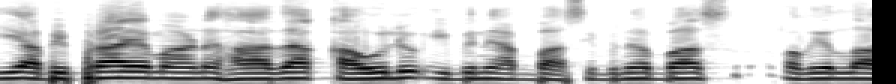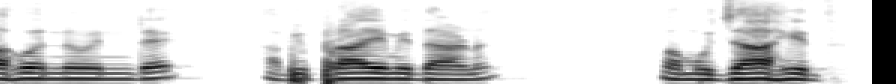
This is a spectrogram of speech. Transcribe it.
ഈ അഭിപ്രായമാണ് ഹാദ കൗലു ഇബിന് അബ്ബാസ്. ഇബിന് അബ്ബാസ് റലിയല്ലാഹു അന്നുവിന്റെ അഭിപ്രായം ഇതാണ്. വ മുജാഹിദ്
